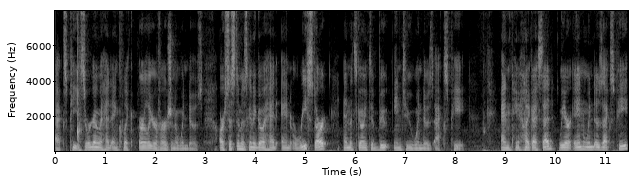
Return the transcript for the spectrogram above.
XP. So we're going to go ahead and click earlier version of Windows. Our system is going to go ahead and restart and it's going to boot into Windows XP. And like I said, we are in Windows XP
